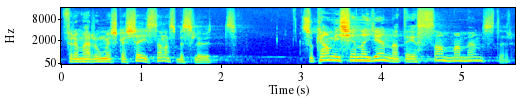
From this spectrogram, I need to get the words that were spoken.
för de här romerska kejsarnas beslut så kan vi känna igen att det är samma mönster.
